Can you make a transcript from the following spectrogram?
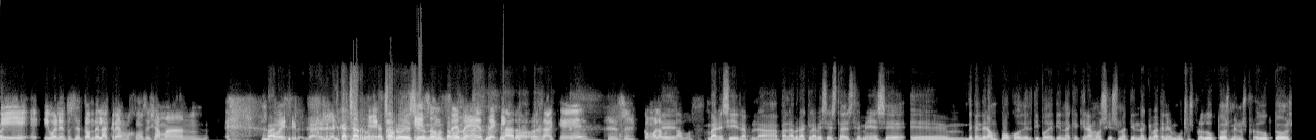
Y, bueno, entonces, ¿dónde la creamos? ¿Cómo se llaman? Vale. Decir? El, cacharro, el cacharro ese donde montamos CMS, claro, o sea, ¿qué es? ¿Cómo la eh, montamos? vale, sí, la, palabra clave es esta, es CMS. Em, dependerá un poco del tipo de tienda que queramos, si es una tienda que va a tener muchos productos, menos productos.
